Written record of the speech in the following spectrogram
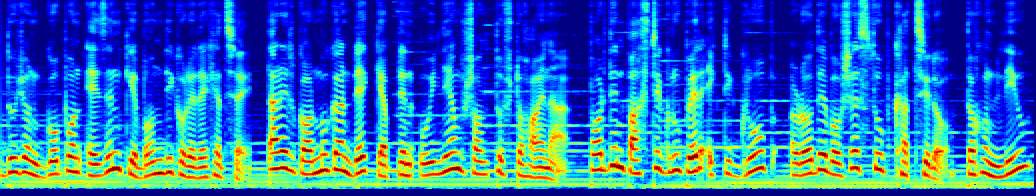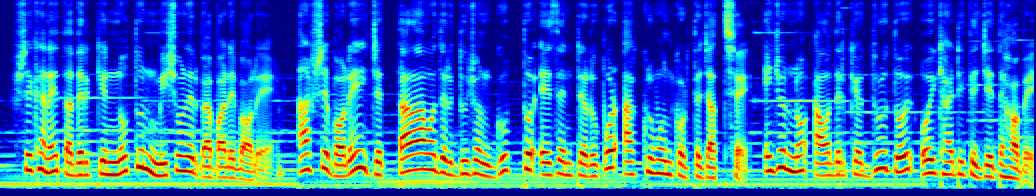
দুজন গোপন এজেন্টকে বন্দী করে রেখেছে। তার এর কর্মকাণ্ডে ক্যাপ্টেন উইলিয়াম সন্তুষ্ট হয় না। পরদিন পাঁচটি গ্রুপের একটি গ্রুপ রোদে বসে স্যুপ খাচ্ছিল। তখন লিউ সেখানে তাদেরকে নতুন মিশনের ব্যাপারে বলে। আর সে বলে যে, তারা আমাদের দুজন গুপ্ত এজেন্টের উপর আক্রমণ করতে যাচ্ছে। এই জন্য আমাদেরকে দ্রুত ওই ঘাঁটিতে যেতে হবে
